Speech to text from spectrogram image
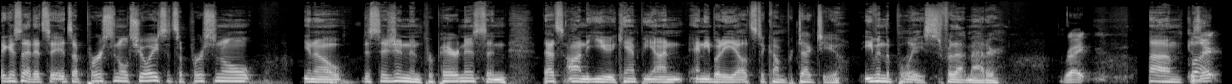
like I said, it's a, it's a personal choice. It's a personal you know decision and preparedness, and that's on to you. It can't be on anybody else to come protect you, even the police, for that matter. Right. Um, because they're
